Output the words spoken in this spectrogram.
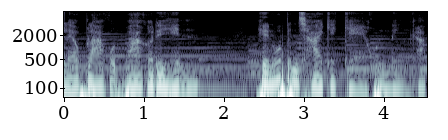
แล้วปรากฏว่าก็ได้เห็น เห็นว่าเป็นชายแก่ๆคนหนึ่งครับ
